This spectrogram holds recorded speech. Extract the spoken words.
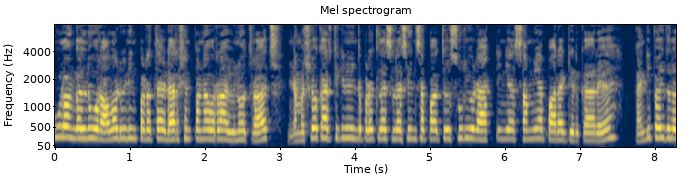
கூலாங்கல்னு ஒரு அவார்ட் வினிங் படத்தை டேரக்ஷன் பண்ண வர்றான் வினோத்ராஜ். நம்ம சிவகார்த்திகேயன் இந்த படத்துல சில சீன்ஸை பார்த்து சூரியோட ஆக்டிங்கை செம்மையா பாராட்டி இருக்காரு கண்டிப்பா இதுல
